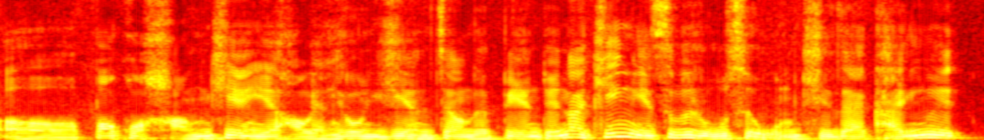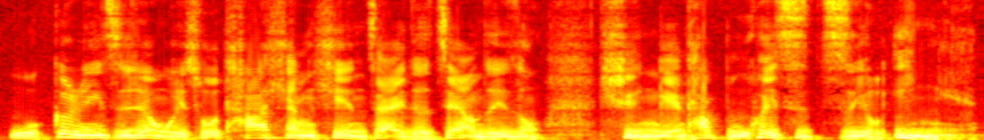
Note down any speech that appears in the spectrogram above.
呃，包括航舰也好，两栖攻击舰这样的编队。那今年是不是如此？我们其实在看，因为我个人一直认为说，它像现在的这样的一种训练，它不会是只有一年，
